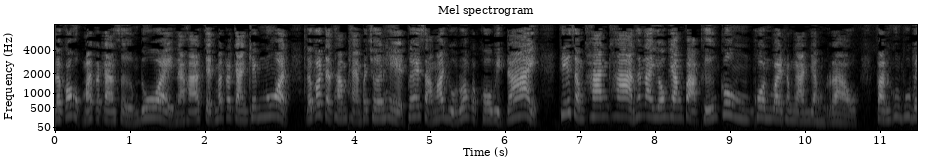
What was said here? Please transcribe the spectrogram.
แล้วก็ 6 มาตรการเสริมด้วยนะคะ7มาตรการเข้มงวด แล้วก็จะทำแผนเผชิญเหตุ เพื่อให้สามารถอยู่ร่วมกับโควิดได้ ที่สำคัญค่ะท่านนายกยังฝากถึงกลุ่มคนวัยทำงานอย่างเราฝากถึงคุณผู้เบ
